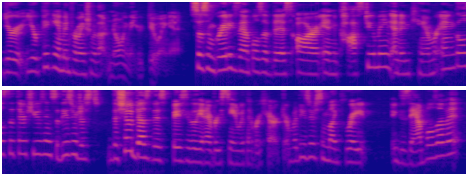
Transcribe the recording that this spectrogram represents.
you're you're picking up information without knowing that you're doing it. So some great examples of this are in costuming and in camera angles that they're choosing. So these are just the show does this basically in every scene with every character, but these are some like great examples of it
